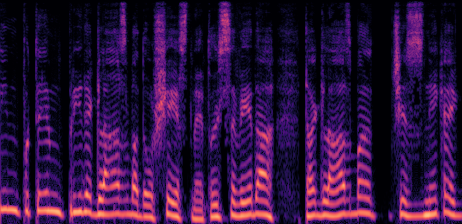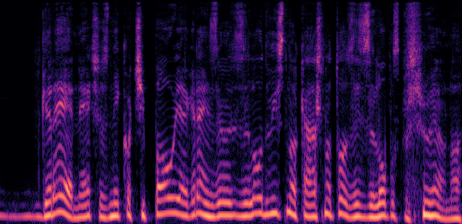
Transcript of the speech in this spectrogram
in potem pride glasba do šest. Ne. To je seveda ta glasba čez nekaj gre, ne, čez neko čipovje gre in zelo, zelo odvisno, kakšno to, zdaj zelo pospešujem, no,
